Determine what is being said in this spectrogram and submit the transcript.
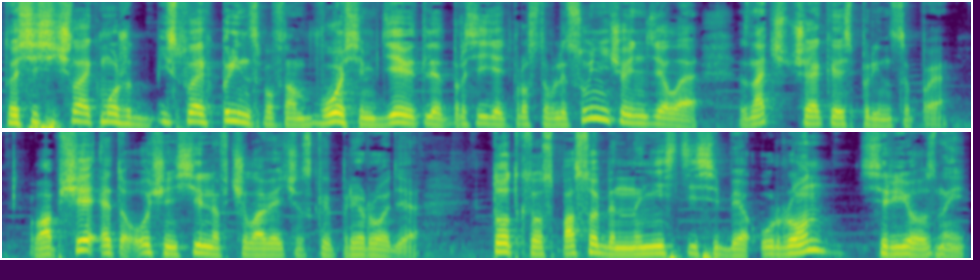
То есть, если человек может из своих принципов там 8-9 лет просидеть просто в лесу, ничего не делая, значит, у человека есть принципы. Вообще, это очень сильно в человеческой природе. Тот, кто способен нанести себе урон серьезный,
